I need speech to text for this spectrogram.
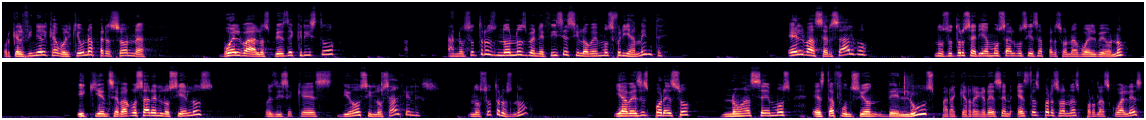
Porque al fin y al cabo, el que una persona vuelva a los pies de Cristo, a nosotros no nos beneficia si lo vemos fríamente. Él va a ser salvo. Nosotros seríamos salvos si esa persona vuelve o no. Y quien se va a gozar en los cielos, pues dice que es Dios y los ángeles. Nosotros no. Y a veces por eso no hacemos esta función de luz para que regresen estas personas por las cuales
